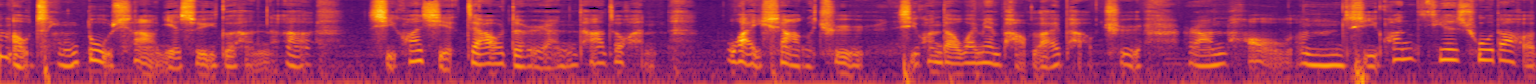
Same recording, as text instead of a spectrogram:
某程度上也是一个很啊喜欢写交的人，他就很外向，去喜欢到外面跑来跑去，然后嗯喜欢接触到很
